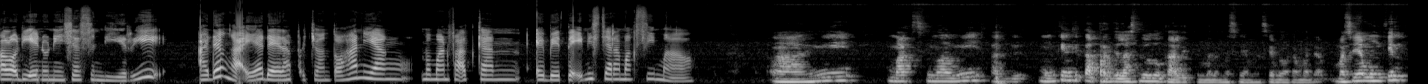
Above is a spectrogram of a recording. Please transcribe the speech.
kalau di Indonesia sendiri ada nggak ya daerah percontohan yang memanfaatkan EBT ini secara maksimal? Nah, ini maksimal nih mungkin kita perjelas dulu kali gimana maksudnya maksimal Ramadan. Maksudnya mungkin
